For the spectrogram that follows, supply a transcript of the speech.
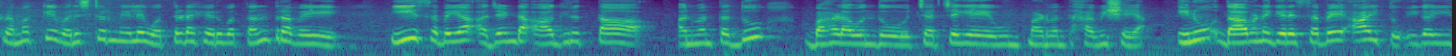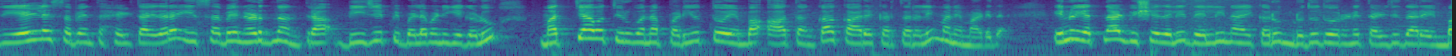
ಕ್ರಮಕ್ಕೆ ವರಿಷ್ಠರ ಮೇಲೆ ಒತ್ತಡ ಹೇರುವ ತಂತ್ರವೇ ಈ ಸಭೆಯ ಅಜೆಂಡಾ ಆಗಿರುತ್ತಾ? ಅನ್ನುವಂಥದ್ದು ಬಹಳ ಒಂದು ಚರ್ಚೆಗೆ ಉಂಟು ಮಾಡುವಂತಹ ವಿಷಯ. ಇನ್ನು ದಾವಣಗೆರೆ ಸಭೆ ಆಯಿತು. ಈಗ ಇದು ಏಳನೇ ಸಭೆ ಅಂತ ಹೇಳ್ತಾ ಇದ್ದಾರೆ. ಈ ಸಭೆ ನಡೆದ ನಂತರ ಬಿಜೆಪಿ ಬೆಳವಣಿಗೆಗಳು ಮತ್ಯಾವ ತಿರುವನ್ನ ಪಡೆಯುತ್ತೋ ಎಂಬ ಆತಂಕ ಕಾರ್ಯಕರ್ತರಲ್ಲಿ ಮನೆ ಮಾಡಿದೆ. ಇನ್ನು ಯತ್ನಾಳ್ ವಿಷಯದಲ್ಲಿ ದೆಲ್ಲಿ ನಾಯಕರು ಮೃದು ಧೋರಣೆ ತಳೆದಿದ್ದಾರೆ ಎಂಬ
